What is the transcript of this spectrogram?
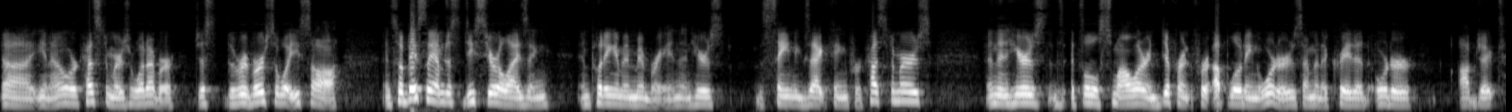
uh, you know, or customers or whatever, just the reverse of what you saw. And so basically, I'm just deserializing and putting them in memory. And then here's the same exact thing for customers. And then here's it's a little smaller and different for uploading orders. I'm going to create an order object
